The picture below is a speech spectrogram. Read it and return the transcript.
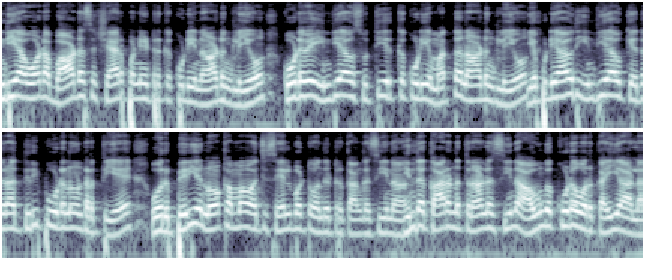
இந்தியா இந்தியாவோட பார்டர்ஸை ஷேர் பண்ணிட்டு இருக்கக்கூடிய நாடுங்களையும் கூடவே இந்தியாவை சுத்தி இருக்கக்கூடிய மற்ற நாடுங்களையும் எப்படியாவது இந்தியாவுக்கு எதிராக திருப்பி விடணுன்றதையே ஒரு பெரிய நோக்கமா வச்சு செயல்பட்டு வந்துட்டு இருக்காங்க சீனா. இந்த காரணத்தினால சீனா அவங்க கூட ஒரு கையால்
